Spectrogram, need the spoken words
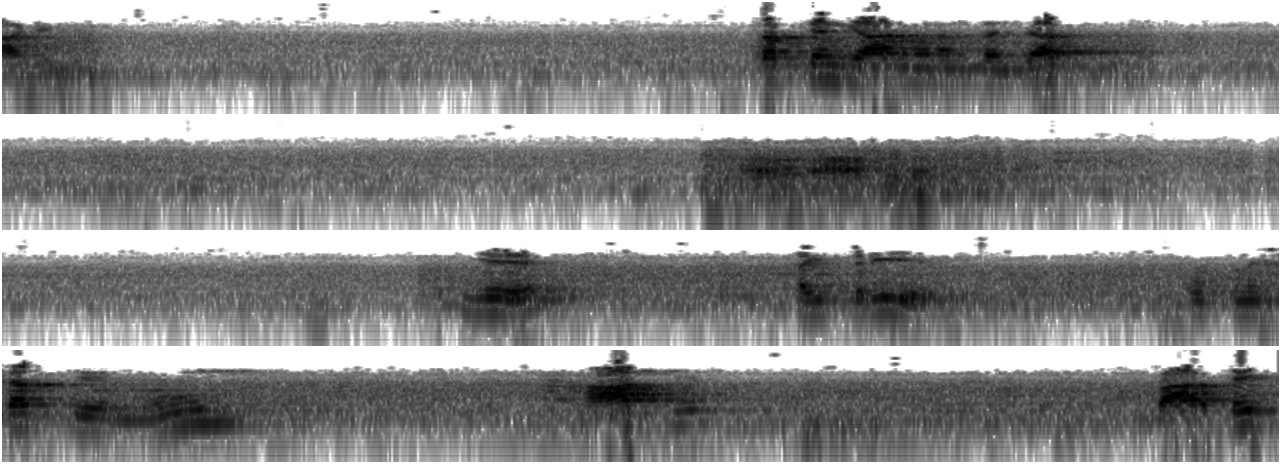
आगे। सत्यं ज्ञान मनंतन जग ये तैतरीय उपनिषद के मूल हास्य वार्तिक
